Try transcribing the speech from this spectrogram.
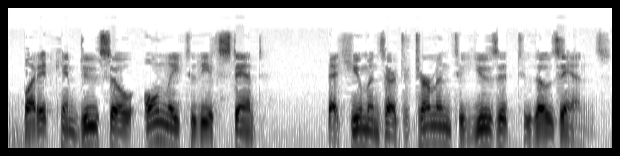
But it can do so only to the extent that humans are determined to use it to those ends.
